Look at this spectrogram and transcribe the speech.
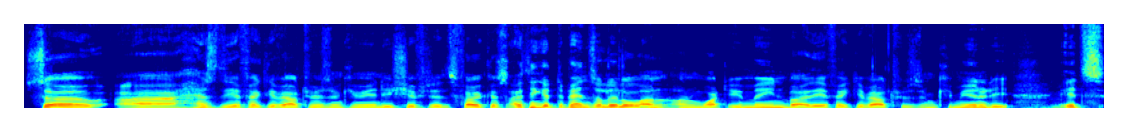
So, uh, has the effective altruism community shifted its focus? I think it depends a little on, on what you mean by the effective altruism community. It's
